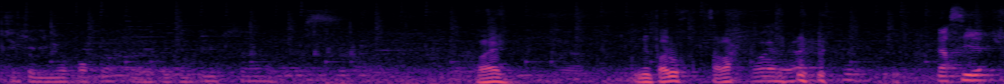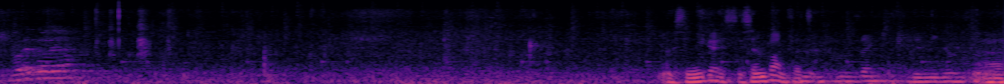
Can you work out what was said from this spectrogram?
Je sais qu'il y a des murs porteurs qui vont être compris, tout ça. Ouais. On n'est pas lourd, ça va. Ouais, voilà. Merci. C'est nickel, c'est sympa en fait. Ah.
